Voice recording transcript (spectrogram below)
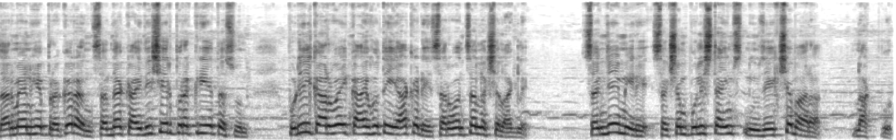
दरम्यान हे प्रकरण सध्या कायदेशीर प्रक्रियेत असून पुढील कारवाई काय होते याकडे सर्वांचं लक्ष लागले. संजय मिरे सक्षम पोलीस टाइम्स न्यूज एकशे बारा नागपूर.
